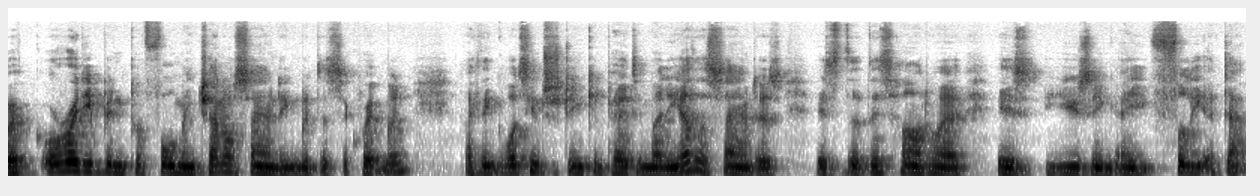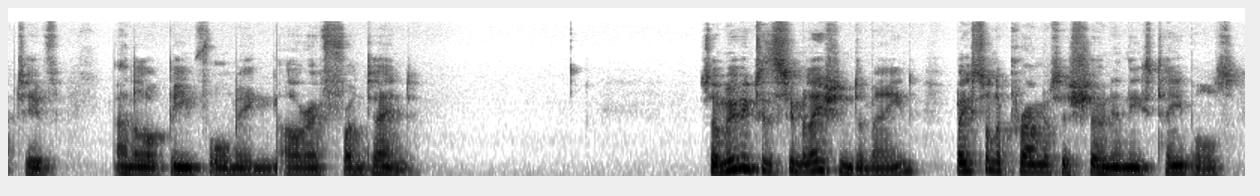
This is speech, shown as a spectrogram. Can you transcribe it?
We've already been performing channel sounding with this equipment. I think what's interesting compared to many other sounders is that this hardware is using a fully adaptive analog beamforming RF front end. So moving to the simulation domain, based on the parameters shown in these tables,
